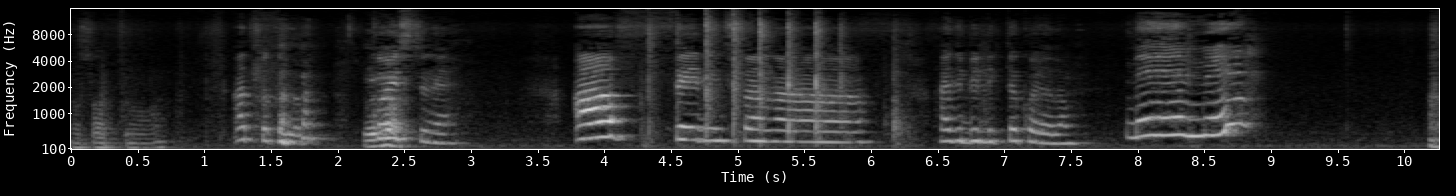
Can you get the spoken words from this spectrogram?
Nasıl attın onu? At bakalım. Koy üstüne. Aferin sana. Hadi birlikte koyalım. Ne ne?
